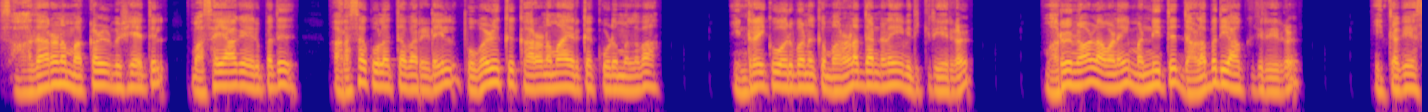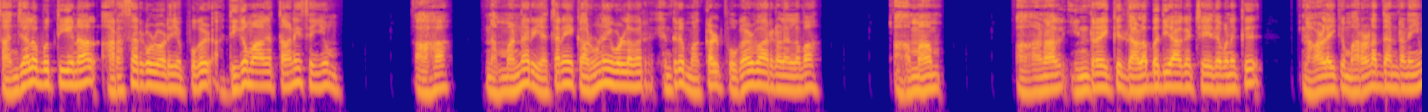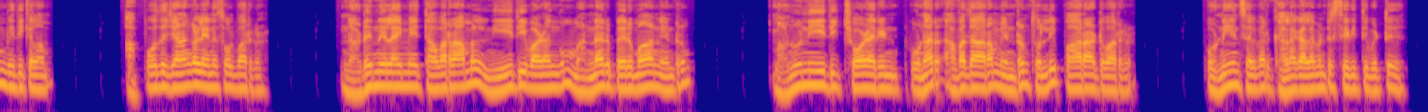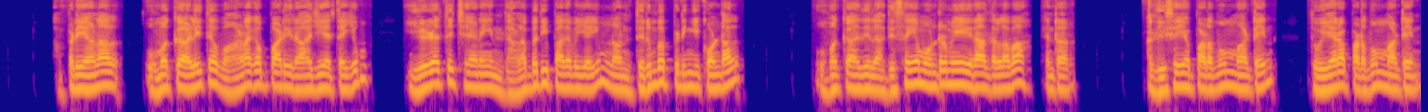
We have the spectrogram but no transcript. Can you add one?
சாதாரண மக்கள் விஷயத்தில் வசையாக இருப்பது அரச குலத்தவரிடையில் புகழுக்கு காரணமாயிருக்கக்கூடும் அல்லவா இன்றைக்கு ஒருவனுக்கு மரண தண்டனை விதிக்கிறீர்கள். மறுநாள் அவனை மன்னித்து தளபதி ஆக்குகிறீர்கள். இத்தகைய சஞ்சல புத்தியினால் அரசர்களுடைய புகழ் அதிகமாகத்தானே செய்யும். ஆஹா நம் மன்னர் எத்தனை கருணை உள்ளவர் என்று மக்கள் புகழ்வார்கள் அல்லவா? ஆமாம். ஆனால் இன்றைக்கு தளபதியாகச் செய்தவனுக்கு நாளைக்கு மரண தண்டனையும் விதிக்கலாம். அப்போது ஜனங்கள் என்ன சொல்வார்கள்? நடுநிலைமை தவறாமல் நீதி வழங்கும் மன்னர் பெருமான் என்றும் மனுநீதிச் சோழரின் புனர் அவதாரம் என்றும் சொல்லி பாராட்டுவார்கள். பொன்னியின் செல்வர் கலகலவென்று சிரித்துவிட்டு அப்படியானால் உமக்கு அளித்த வானகப்பாடி ராஜ்யத்தையும் ஈழத்துச் சேனையின் தளபதி பதவியையும் நான் திரும்பப் பிடுங்கிக் கொண்டால் உமக்கு அதில் அதிசயம் ஒன்றுமே இராதல்லவா? என்றார். அதிசயப்படவும் மாட்டேன் துயரப்படவும் மாட்டேன்.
